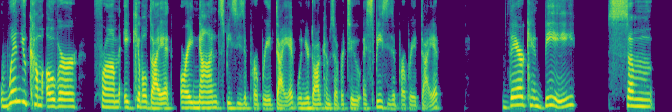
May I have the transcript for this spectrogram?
when you come over from a kibble diet or a non species appropriate diet, when your dog comes over to a species appropriate diet, there can be some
